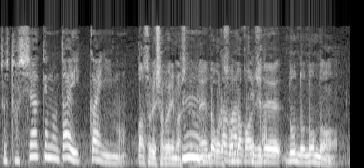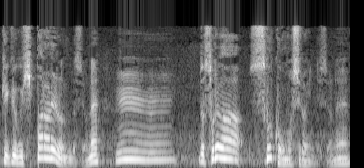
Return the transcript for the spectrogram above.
そうすと年明けの第1回にも。あそれ喋りましたよね、うんだからそんな感じ伺でどんどんどんどん結局引っ張られるんですよね。うーん。でそれがすごく面白いんですよね。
